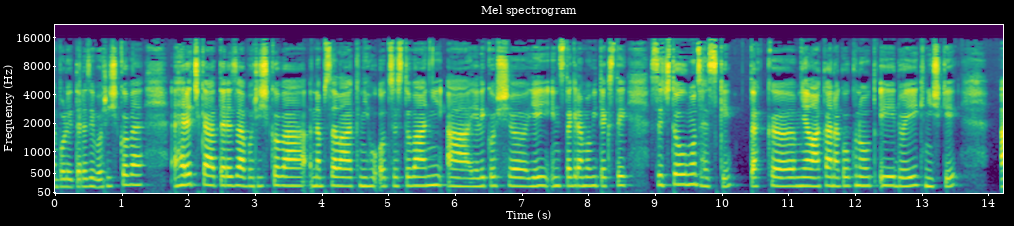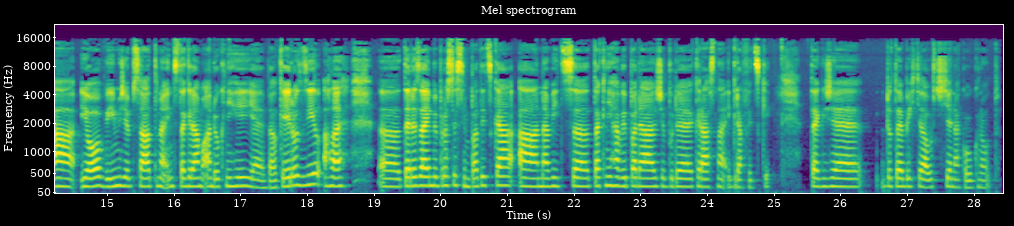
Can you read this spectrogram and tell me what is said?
neboli Terezy Voříškové. Herečka Tereza Voříšková napsala knihu o cestování a jelikož její instagramové texty se čtou moc hezky, tak mě láká nakouknout i do její knížky. A jo, vím, že psát na Instagram a do knihy je velký rozdíl, ale uh, Tereza je mi prostě sympatická a navíc uh, ta kniha vypadá, že bude krásná i graficky. Takže do té bych chtěla určitě nakouknout.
